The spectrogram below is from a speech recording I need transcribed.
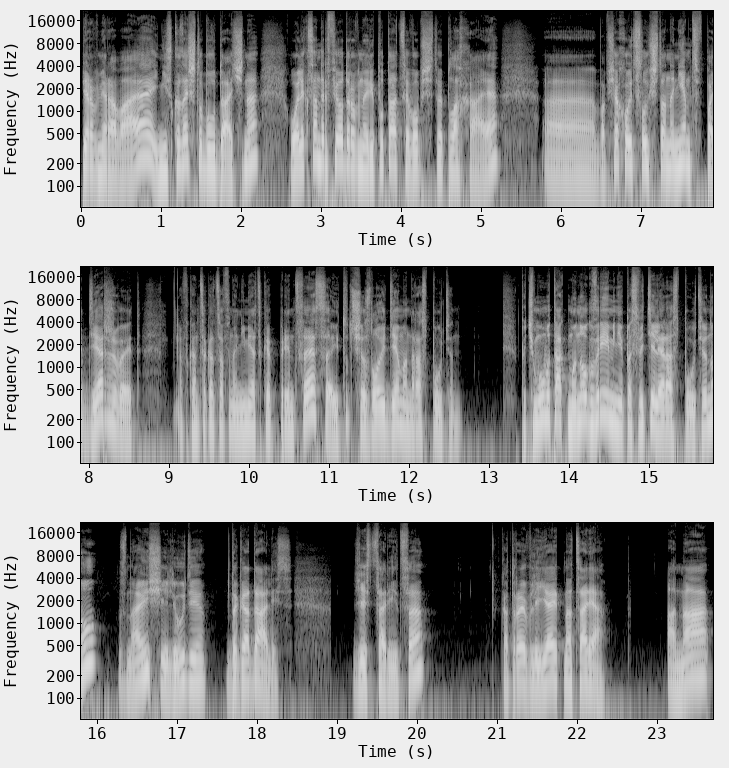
Первая мировая, не сказать, чтобы удачно. У Александры Федоровны репутация в обществе плохая. Э, вообще ходит слух, что она немцев поддерживает. В конце концов, она немецкая принцесса, и тут еще злой демон Распутин. Почему мы так много времени посвятили Распутину? Знающие люди догадались. Есть царица, которая влияет на царя. Она,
